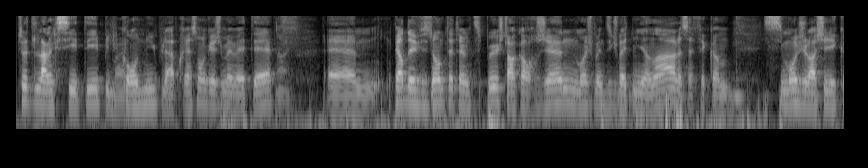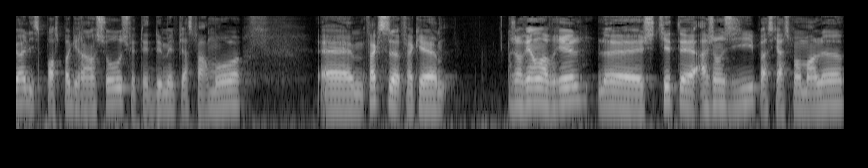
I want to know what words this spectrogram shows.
toute l'anxiété, puis le Ouais. contenu, puis la pression que je me mettais. Ouais. Euh, perte de vision peut-être un petit peu, j'étais encore jeune, moi je me dis que je vais être millionnaire, là, ça fait comme 6 mois que j'ai lâché l'école, il se passe pas grand chose, je fais peut-être 2000 pièces par mois. Euh, fait que c'est ça, fait que je reviens en avril, là, je quitte euh, Agent J parce qu'à ce moment-là,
